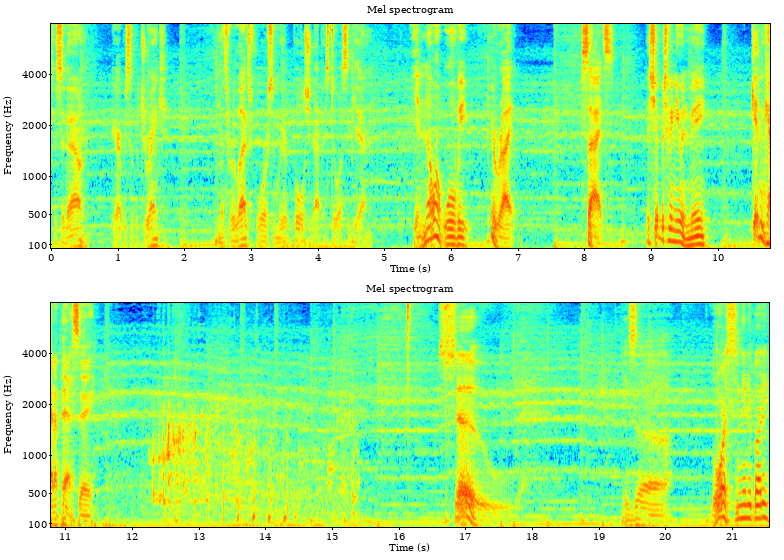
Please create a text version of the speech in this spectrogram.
Just sit down, grab yourself a drink, and let's relax before some weird bullshit happens to us again. You know what, Wolvie? You're right. Besides, the shit between you and me, getting kinda passe. So, is, uh, Laura seeing anybody?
